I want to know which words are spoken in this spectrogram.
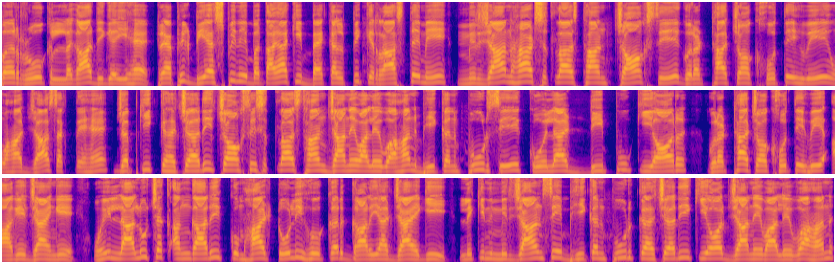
पर रोक लगा दी गई है। ट्रैफ़िक डीएसपी ने बताया कि वैकल्पिक रास्ते में मिर्जान हाट शीतला स्थान चौक से गोरट्ठा चौक होते हुए वहाँ जा सकते हैं, जबकि कहचारी चौक से शीतला स्थान जाने वाले वाहन भीकनपुर से कोयला डिपू की ओर गोरट्ठा चौक होते हुए आगे जाएँगे। वहीं लालूचक अंगारी कुम्हार टोली होकर गाड़ियाँ जाएगी। लेकिन मिर्जान से भीकनपुर कचहरी की ओर जाने वाले वाहन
